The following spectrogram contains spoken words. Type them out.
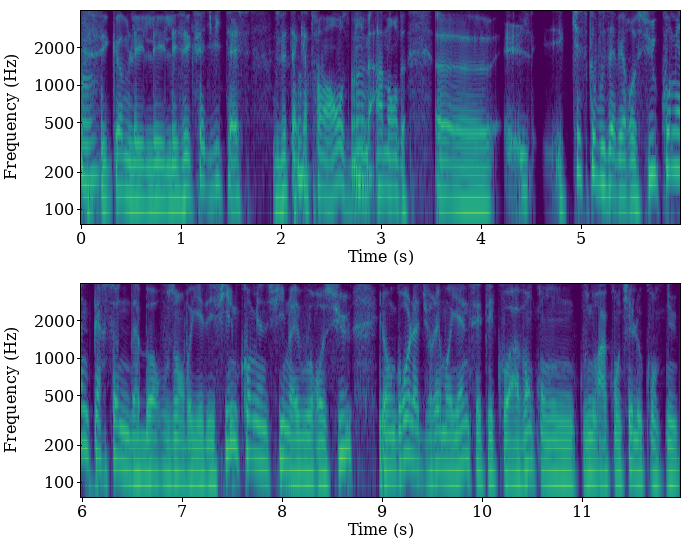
mmh. c'est comme les, les, excès de vitesse. Vous êtes à 91, mmh. bim, mmh. amende. Euh, qu'est-ce que vous avez reçu? Combien de personnes d'abord vous ont envoyé des films? Combien de films avez-vous reçu Et en gros, la durée moyenne, c'était quoi avant qu'on que vous nous racontiez le contenu?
